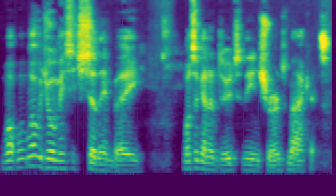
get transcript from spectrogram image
what what would your message to them be? What's it going to do to the insurance markets?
